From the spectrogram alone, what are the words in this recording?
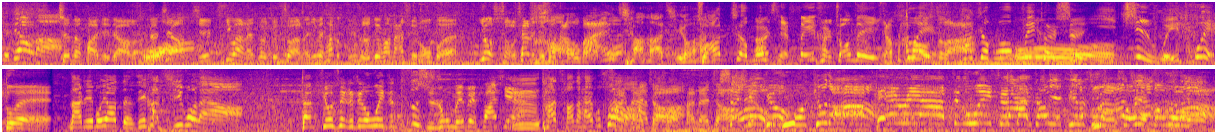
解掉了，真的化解掉了。那这样其实 T1 来说就赚了，因为他们阻止了对方拿水龙魂，又守下了这波大龙 buff，顽强啊 T1，主要这波，而且 Faker 装备要大 boss 了，他这波 Faker 是以进为退，对，那这波要等 Z 卡踢过来啊。但 Fusik 这个位置自始终没被发现，嗯，他藏的还不错，还在找了，还在找。闪现 Q，我 Q 到了，Carry 啊，这个位置大招也逼了出来，直接死了。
